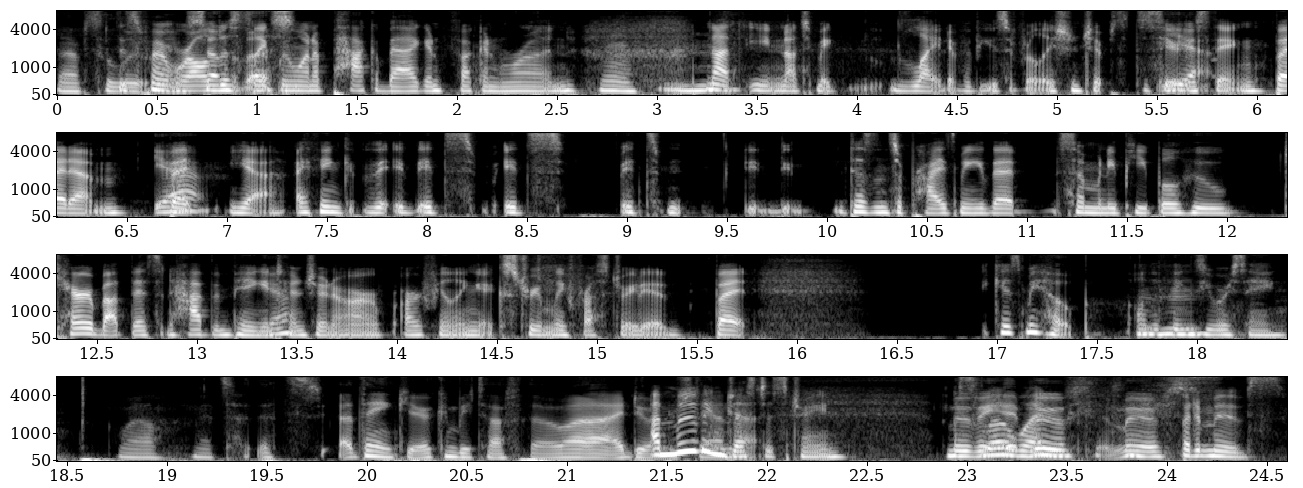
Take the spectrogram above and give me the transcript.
absolutely. At this point, we're all Some just like us. we want to pack a bag and fucking run. Hmm. Not not to make light of abusive relationships. It's a serious Yeah. thing, but um, Yeah. but yeah, I think it's it's it's it doesn't surprise me that so many people who care about this and have been paying Yeah. attention are are feeling extremely frustrated. But it gives me hope. All the things you were saying. well it's it's uh, thank you it can be tough though uh, i do A moving that. justice train, moving slow it one. moves it moves but it moves.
